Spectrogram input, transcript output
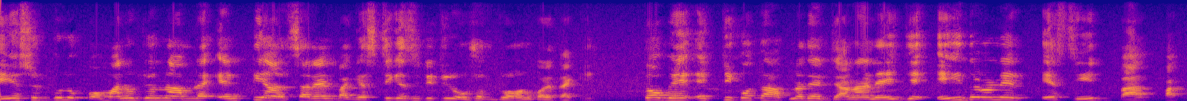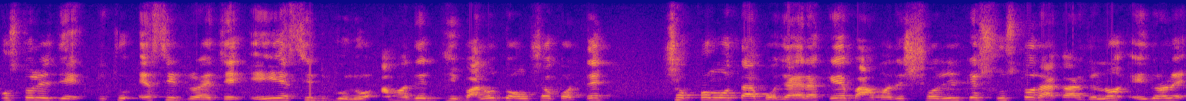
এই অ্যাসিডগুলো কমানোর জন্য আমরা অ্যান্টি আলসারেন্ট বা গ্যাস্ট্রিক অ্যাসিডিটির ওষুধ গ্রহণ করে থাকি। তবে একটি কথা আপনাদের জানা নেই যে এই ধরনের অ্যাসিড বা পাকস্থলে যে কিছু অ্যাসিড রয়েছে, এই অ্যাসিডগুলো আমাদের জীবাণু ধ্বংস করতে সক্ষমতা বজায় রাখে বা আমাদের শরীরকে সুস্থ রাখার জন্য এই ধরনের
